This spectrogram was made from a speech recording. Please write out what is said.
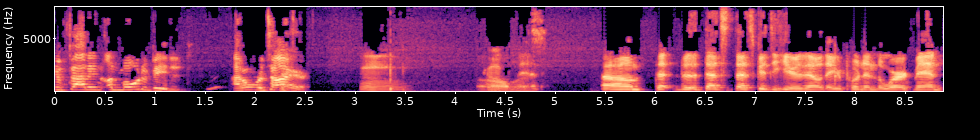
and fat and unmotivated. I don't retire. Oh, Oh man, bless. Um, that, the, that's that's good to hear though that you're putting in the work, man.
